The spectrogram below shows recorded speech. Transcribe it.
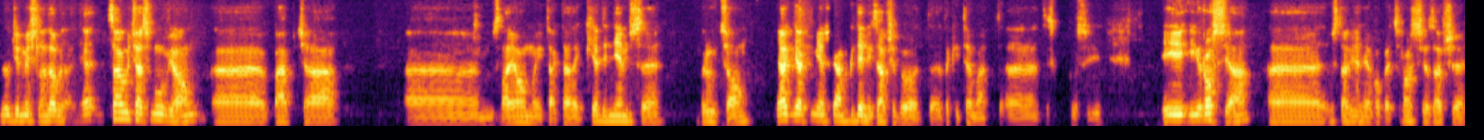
Ludzie myślą, dobra, nie? cały czas mówią, e, babcia, e, znajomy i tak dalej, kiedy Niemcy wrócą. Jak, jak mieszkam w Gdyni, zawsze był taki temat e, dyskusji. I, I Rosja, e, ustawienie wobec Rosji zawsze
